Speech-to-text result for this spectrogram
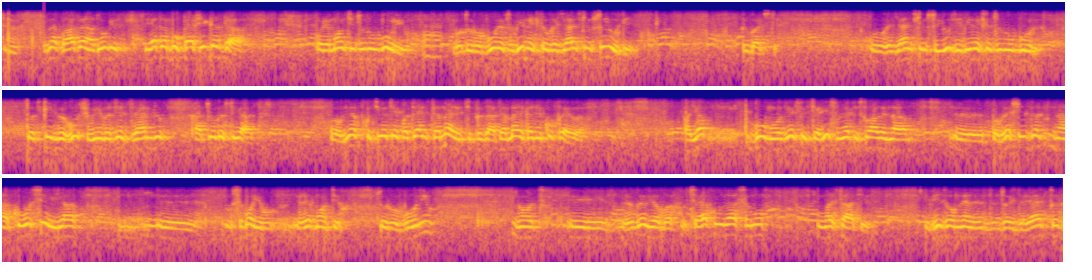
Так. Одна база на другій, я там був перший газда по ремонті турбурів. Ага. Бо турбури собі знайшли в Радянському Союзі. Ви бачите. У Радянському Союзі він знайшли турбури. То такий двигун, що він везе землю, а труби стоять. О, вони хотіли цей патент Америці продати, Америка не купила. А я був молодий спеціаліст, мене післали на е, на, на курси, і я собою ремонт тих турбурів. Ну, от, і робив я в цеху нашому у Майстаті. І визвав мене до директор.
